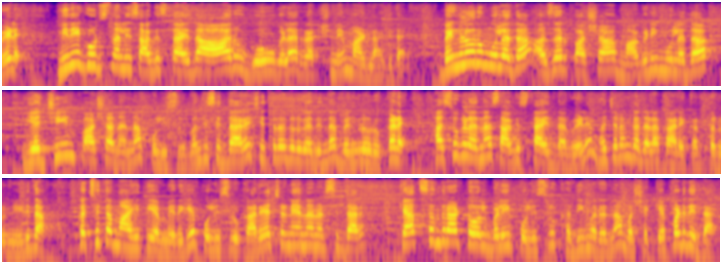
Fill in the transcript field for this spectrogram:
ವೇಳೆ ಮಿನಿ ಗೂಡ್ಸ್ನಲ್ಲಿ ಸಾಗಿಸ್ತಾ ಇದ್ದ ಆರು ಗೋವುಗಳ ರಕ್ಷಣೆ ಮಾಡಲಾಗಿದೆ. ಬೆಂಗಳೂರು ಮೂಲದ ಅಜರ್ ಪಾಷಾ, ಮಾಗಡಿ ಮೂಲದ ಯಜೀನ್ ಪಾಷಾನನ್ನ ಪೊಲೀಸರು ಬಂಧಿಸಿದ್ದಾರೆ. ಚಿತ್ರದುರ್ಗದಿಂದ ಬೆಂಗಳೂರು ಕಡೆ ಹಸುಗಳನ್ನು ಸಾಗಿಸ್ತಾ ಇದ್ದ ವೇಳೆ ಭಜರಂಗ ದಳ ಕಾರ್ಯಕರ್ತರು ನೀಡಿದ ಖಚಿತ ಮಾಹಿತಿಯ ಮೇರೆಗೆ ಪೊಲೀಸರು ಕಾರ್ಯಾಚರಣೆಯನ್ನು ನಡೆಸಿದ್ದಾರೆ. ಕ್ಯಾತ್ಸಂದ್ರ ಟೋಲ್ ಬಳಿ ಪೊಲೀಸರು ಖದೀಮರನ್ನ ವಶಕ್ಕೆ ಪಡೆದಿದ್ದಾರೆ.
